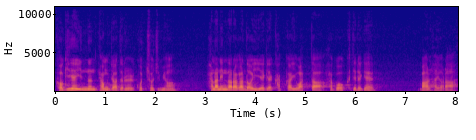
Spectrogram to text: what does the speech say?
거기에 있는 병자들을 고쳐주며 하나님 나라가 너희에게 가까이 왔다 하고 그들에게 말하여라.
